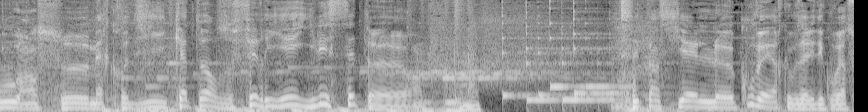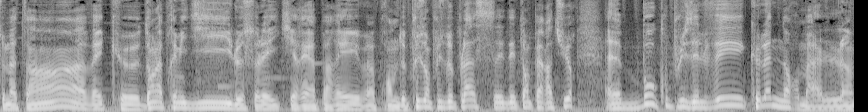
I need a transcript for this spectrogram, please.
en ce mercredi 14 février, il est 7 heures. C'est un ciel couvert que vous allez découvrir ce matin, avec euh, dans l'après-midi le soleil qui réapparaît va prendre de plus en plus de place et des températures euh, beaucoup plus élevées que la normale.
